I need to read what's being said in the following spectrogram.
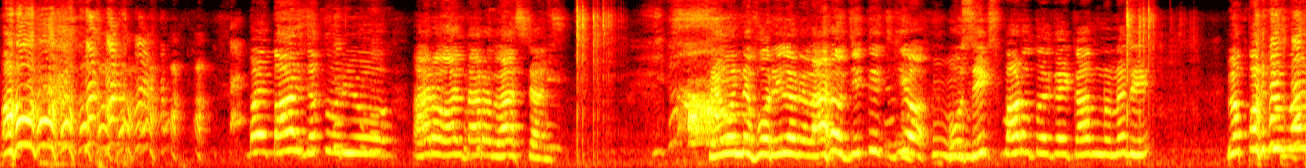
ભાઈ બાર જતું રહ્યું. હારો હાલ તારો લાસ્ટ ચાન્સ સેવન ને ફોર ઇલેવન હારો જીતી જ ગયો. હું સિક્સ પાડું તો કઈ કામનું નથી. લો પાછું બાર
